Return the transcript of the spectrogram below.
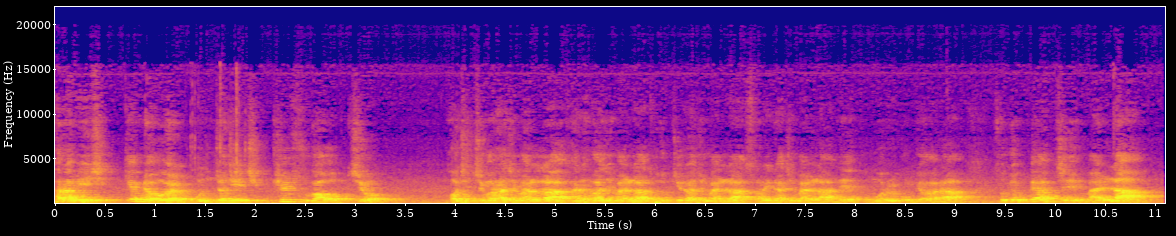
사람이 십계명을 온전히 지킬 수가 없지요. 거짓 증언하지 말라, 가늠하지 말라, 도둑질하지 말라, 살인하지 말라, 내 부모를 공경하라, 속여 빼앗지 말라.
